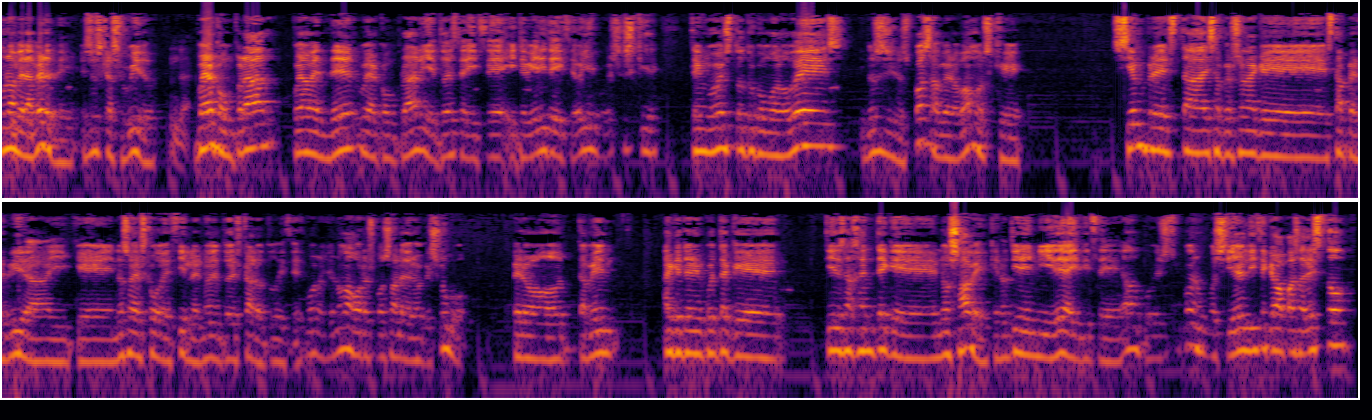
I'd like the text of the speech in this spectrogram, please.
Una vela verde, eso es que ha subido. Voy a comprar, voy a vender, voy a comprar y entonces te dice, y te viene y te dice, oye, pues es que tengo esto, tú cómo lo ves. Y no sé si os pasa, pero vamos, que siempre está esa persona que está perdida y que no sabes cómo decirle, ¿no? Entonces, claro, tú dices, bueno, yo no me hago responsable de lo que subo, pero también hay que tener en cuenta que tienes a gente que no sabe, que no tiene ni idea y dice, ah, pues bueno, pues si él dice que va a pasar esto,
